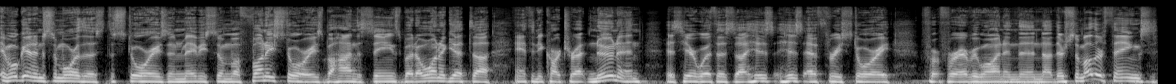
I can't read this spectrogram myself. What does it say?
and we'll get into some more of the, the stories and maybe some uh, funny stories behind the scenes. But I want to get uh, Anthony Carteret Noonan is here with us. Uh, his his F3 story for, for everyone, and then uh, there's some other things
